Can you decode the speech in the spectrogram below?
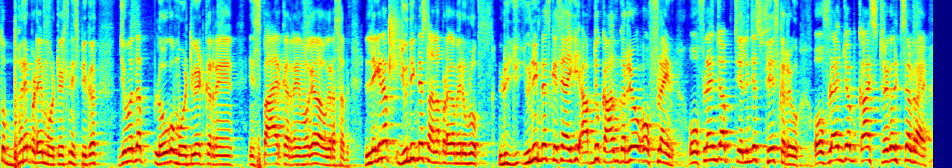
तो भरे पड़े हैं मोटिवेशनल स्पीकर जो मतलब लोगों को मोटिवेट कर रहे हैं इंस्पायर कर रहे हैं, वगैरह वगैरह सब। लेकिन आप यूनिकनेस लाना पड़ेगा मेरे ब्रो यूनिकनेस कैसे आएगी? आप जो काम कर रहे हो ऑफलाइन ऑफलाइन जो आप चैलेंजेस फेस कर रहे हो ऑफलाइन जो आपका स्ट्रगल चल रहा है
